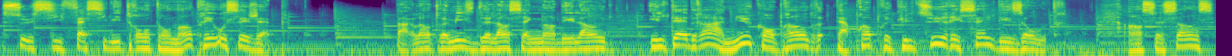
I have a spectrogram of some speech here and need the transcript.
Ceux-ci faciliteront ton entrée au cégep. Par l'entremise de l'enseignement des langues, il t'aidera à mieux comprendre ta propre culture et celle des autres. En ce sens,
